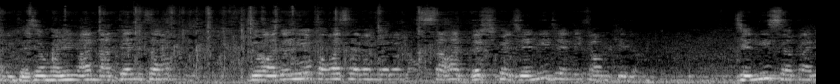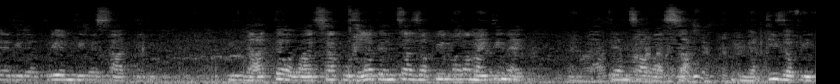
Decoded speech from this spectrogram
आणि त्याच्यामुळे या नात्यांचा जो आदरणीय पवारसाहेबांबरोबर सहा दशक ज्यांनी ज्यांनी काम केलं ज्यांनी सहकार्य दिलं प्रेम दिलं साथ दिली नातं वारसा कुठला त्यांचा जपील मला माहिती नाही. पण नात्यांचा वारसा मी नक्की जपील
